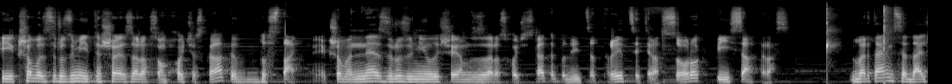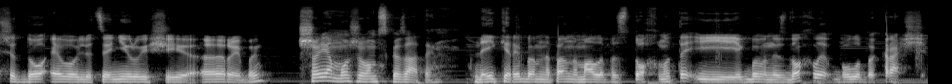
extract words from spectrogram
І якщо ви зрозумієте, що я зараз вам хочу сказати, достатньо. Якщо ви не зрозуміли, що я вам зараз хочу сказати, подивіться 30 раз, 40, 50 раз. Вертаємося далі до еволюціонуючої е, риби. Що я можу вам сказати? Деякі риби, напевно, мали би здохнути, і якби вони здохли, було би краще.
